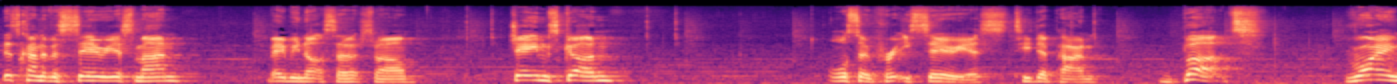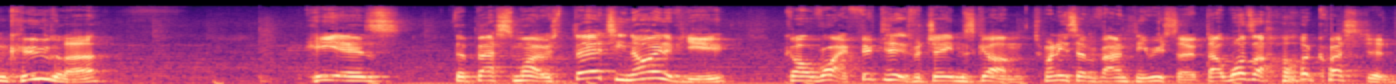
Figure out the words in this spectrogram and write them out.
this kind of a serious man, maybe not so much smile. James Gunn, also pretty serious, T Pan. But Ryan Coogler, he is the best smile. It was 39 of you got right. 56 for James Gunn, 27 for Anthony Russo. That was a hard question.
